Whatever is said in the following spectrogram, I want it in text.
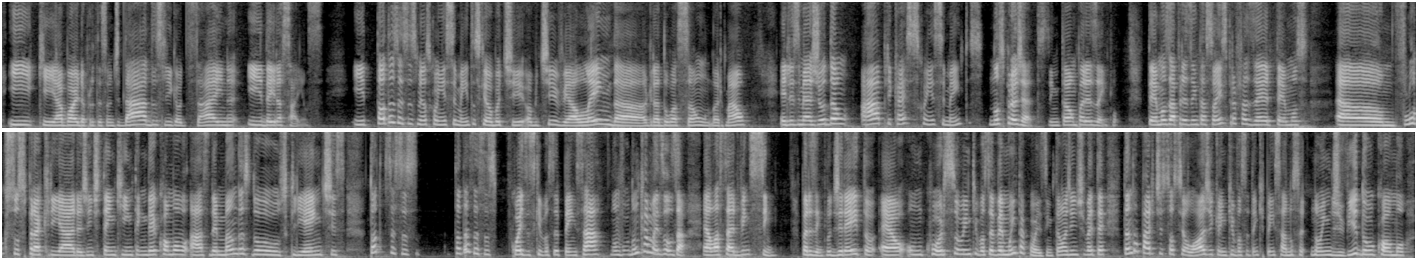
e que aborda proteção de dados, legal design e data science. E todos esses meus conhecimentos que eu obtive, além da graduação normal, eles me ajudam a aplicar esses conhecimentos nos projetos. Então, por exemplo, temos apresentações para fazer, temos um, fluxos para criar, a gente tem que entender como as demandas dos clientes, todas essas, todas essas coisas que você pensar, ah, nunca mais vou usar, elas servem sim. Por exemplo, direito é um curso em que você vê muita coisa. Então, a gente vai ter tanta parte sociológica em que você tem que pensar no, no indivíduo como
